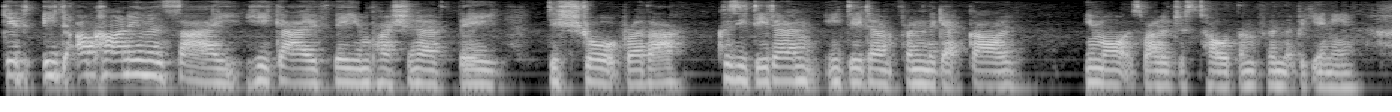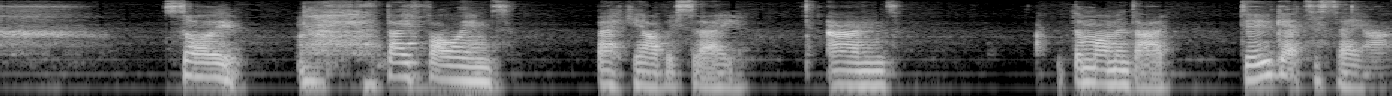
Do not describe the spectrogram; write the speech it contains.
give. He, I can't even say he gave the impression of the distraught brother because he didn't. He didn't from the get go. He might as well have just told them from the beginning. So they find Becky, obviously, and the mum and dad do get to see her.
